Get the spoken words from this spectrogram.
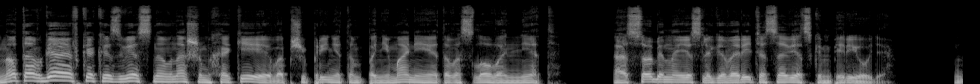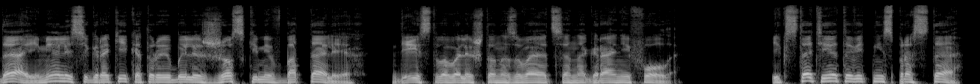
Но Тавгаев, как известно, в нашем хоккее в общепринятом понимании этого слова нет, особенно если говорить о советском периоде. Да, имелись игроки, которые были жесткими в баталиях, действовали, что называется, на грани фола. И, кстати, это ведь неспроста.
